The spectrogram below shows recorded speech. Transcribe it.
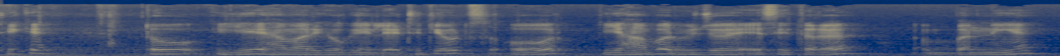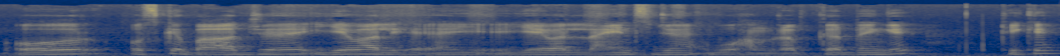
ठीक है? तो ये हमारी हो गई लेटीट्यूड्स और यहाँ पर भी जो है इसी तरह बननी है और उसके बाद जो है, ये वाली है, ये वाली लाइंस जो हैं, वो हम रब कर देंगे, ठीक है?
